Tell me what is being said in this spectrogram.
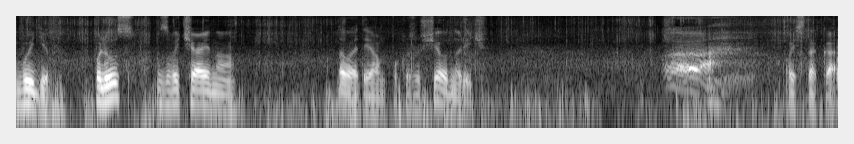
видів. Плюс, звичайно, давайте я вам покажу ще одну річ. Ось така.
